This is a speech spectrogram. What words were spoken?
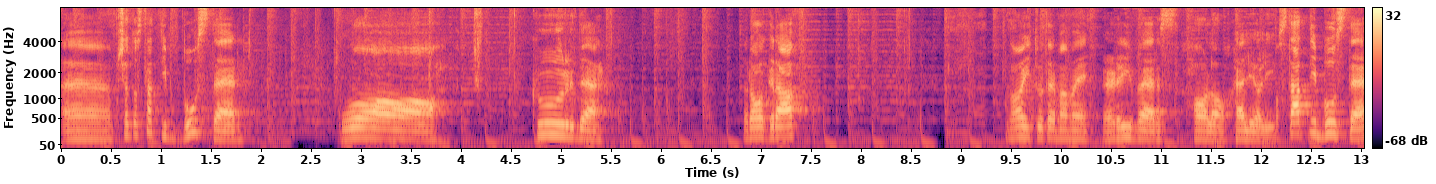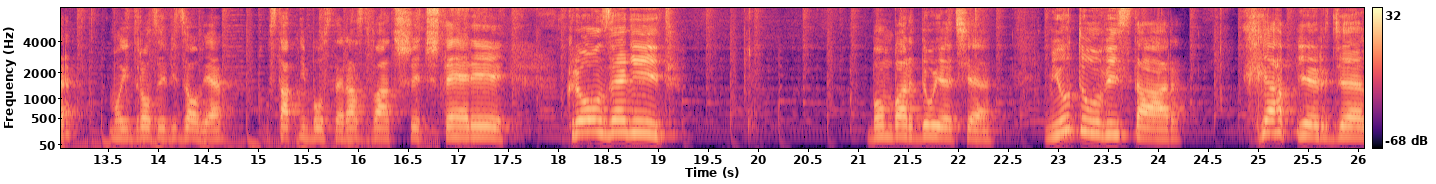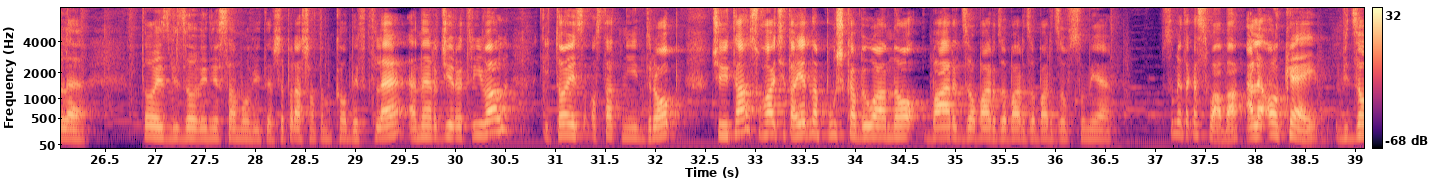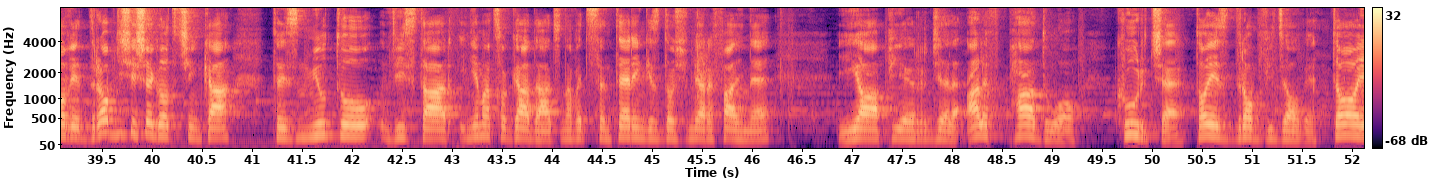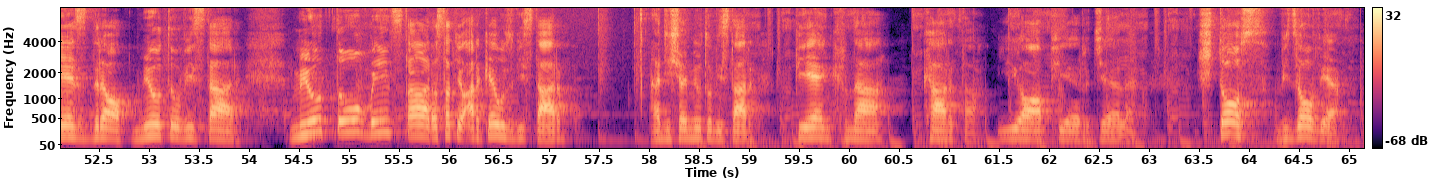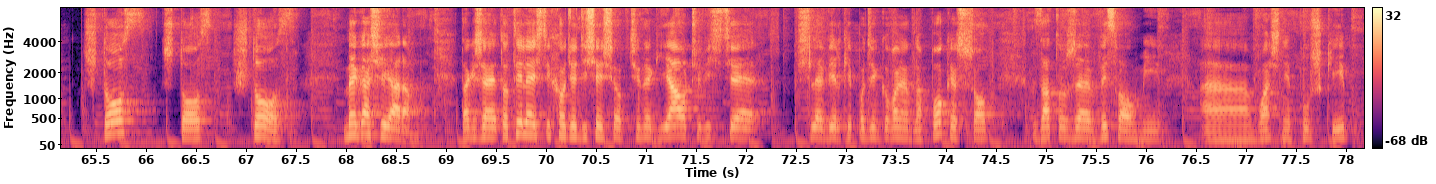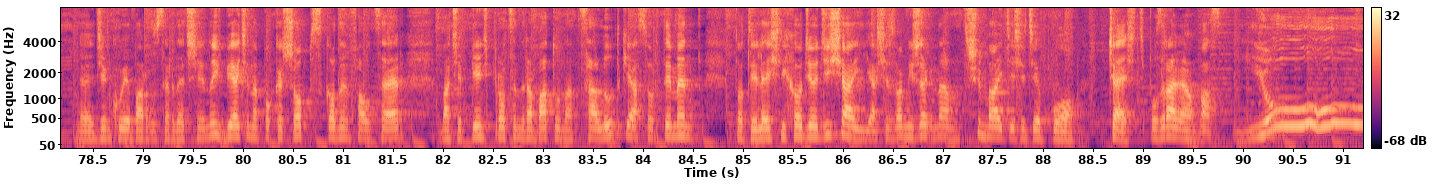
e, przedostatni booster. Ło. Kurde. Rograf. No i tutaj mamy Reverse Holo Helioli. Ostatni booster, moi drodzy widzowie. Ostatni booster. Raz, dwa, trzy, cztery. Kron Zenit. Bombarduje cię. Mewtwo V-Star. Ja pierdzielę. To jest widzowie niesamowite. Przepraszam, tam kody w tle. Energy Retrieval i to jest ostatni drop. Czyli ta, słuchajcie, ta jedna puszka była no bardzo, bardzo, bardzo, bardzo w sumie w sumie taka słaba, ale okej. Widzowie, drop dzisiejszego odcinka to jest Mewtwo V-Star i nie ma co gadać. Nawet centering jest dość w miarę fajny. Ja pierdzielę, ale wpadło. Kurczę, to jest drop widzowie. To jest drop. Mewtwo V-Star. Mewtwo V-Star. Ostatnio Arceus V-Star. A dzisiaj Mewtwo V-Star. Piękna karta. Ja pierdzielę. Sztos, widzowie. Sztos, sztos, sztos. Mega się jaram. Także to tyle, jeśli chodzi o dzisiejszy odcinek. Ja oczywiście ślę wielkie podziękowania dla Pokeszop za to, że wysłał mi e, właśnie puszki. E, dziękuję bardzo serdecznie. No i wbijajcie na Pokeszop z kodem VCR. Macie 5% rabatu na calutki asortyment. To tyle, jeśli chodzi o dzisiaj. Ja się z Wami żegnam. Trzymajcie się ciepło. Cześć, pozdrawiam Was. Juuu!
